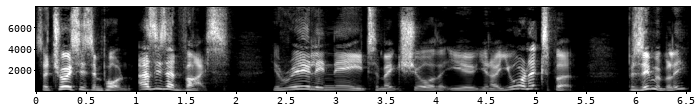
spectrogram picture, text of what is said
So choice is important, as is advice you really need to make sure that you, you know, you're an expert, presumably,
